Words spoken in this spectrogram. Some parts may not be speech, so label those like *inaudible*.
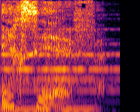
RCF.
